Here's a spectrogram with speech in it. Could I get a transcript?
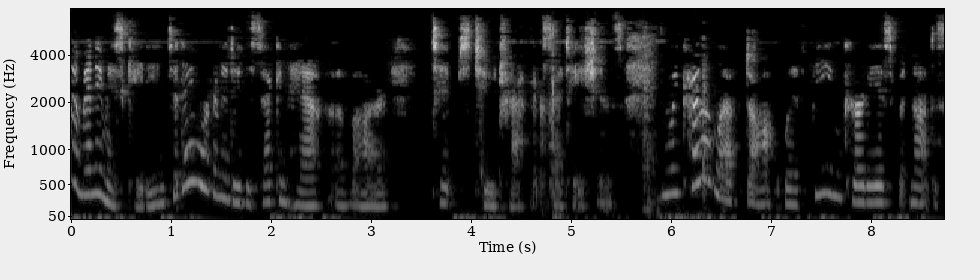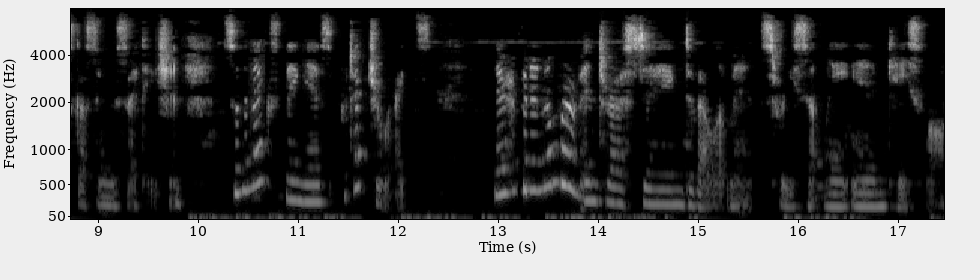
Hi, my name is Katie, and today we're going to do the second half of our tips to traffic citations. And we kind of left off with being courteous but not discussing the citation. So the next thing is protect your rights. There have been a number of interesting developments recently in case law,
